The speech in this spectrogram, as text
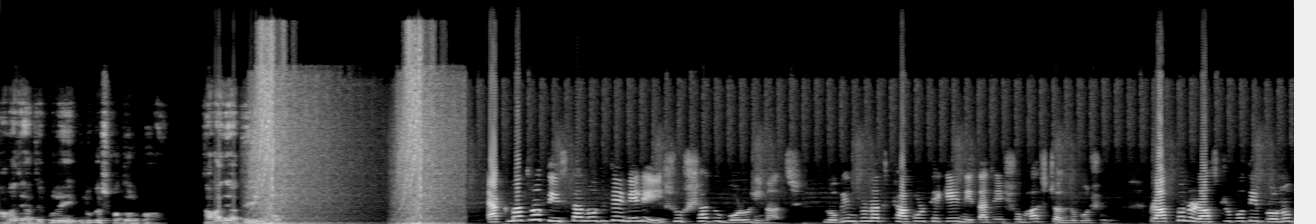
তারা যাতে করে এগুলোকে সতর্ক হয়। তারা যাতে এই একমাত্র তিস্তা নদীতে মেলে সুস্বাদু বরলি মাছ। রবীন্দ্রনাথ ঠাকুর থেকে নেতাজি সুভাষচন্দ্র বসু। প্রাক্তন রাষ্ট্রপতি প্রণব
